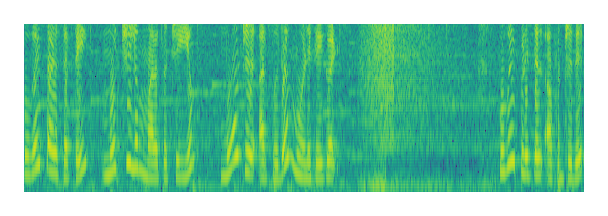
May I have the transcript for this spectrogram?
புகைப்பழக்கத்தை முற்றிலும் மறக்கச் செய்யும் மூன்று அற்புத மூலிகைகள். புகைப்பிடித்தல் அப்படின்றது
